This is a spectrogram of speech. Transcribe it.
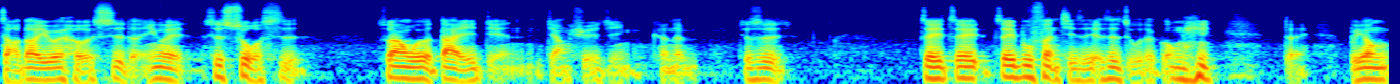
找到一位合适的，因为是硕士。虽然我有带一点奖学金，可能就是这这这一部分其实也是主的公益，对，不用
